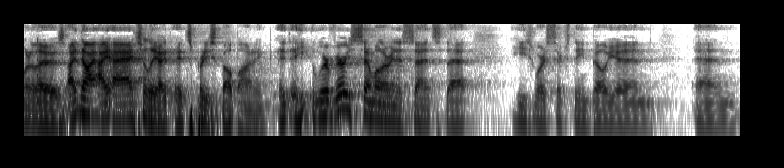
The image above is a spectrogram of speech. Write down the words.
One of those. I know. I, I actually, I, it's pretty spellbinding. It, he, we're very similar in the sense that he's worth 16 billion, and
